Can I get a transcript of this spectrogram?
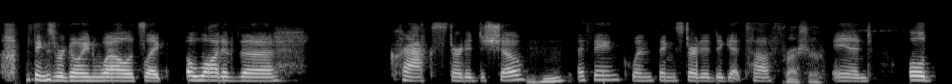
things were going well, it's like a lot of the cracks started to show. Mm-hmm. I think when things started to get tough, pressure and old,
